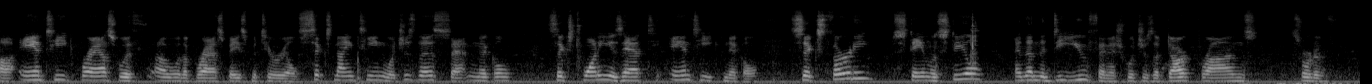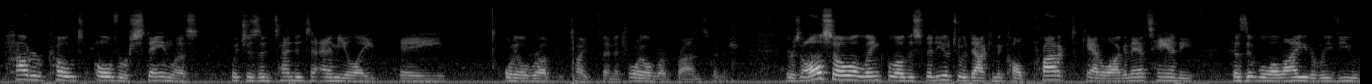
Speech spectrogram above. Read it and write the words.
uh, antique brass with uh, with a brass base material. 619, which is this, satin nickel. 620 is at antique nickel. 630, stainless steel. And then the DU finish, which is a dark bronze sort of powder coat over stainless, which is intended to emulate a oil rub type finish, oil rub bronze finish. There's also a link below this video to a document called Product Catalog, and that's handy because it will allow you to review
